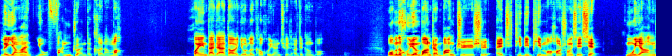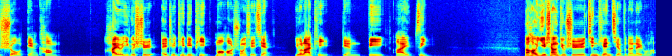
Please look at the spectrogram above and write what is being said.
雷洋案有反转的可能吗？欢迎大家到优乐客会员去了解更多。我们的会员网站网址是 http: 冒号双斜线牧羊兽点 com，还有一个是 http: 冒号双斜线 youlucky 点 biz。那好，以上就是今天节目的内容了。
